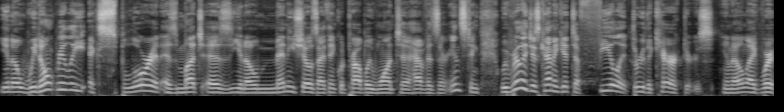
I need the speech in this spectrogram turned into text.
you know, we don't really explore it as much as, you know, many shows I think would probably want to have as their instinct. We really just kind of get to feel it through the characters, you know, like we're,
